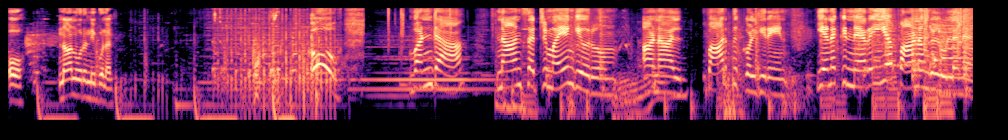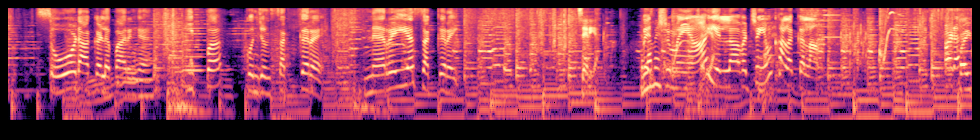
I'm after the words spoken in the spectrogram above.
ஓ நான் ஒரு நிபுணன். ஓ. வண்டா நான் சற்று மயங்கி வரும் ஆனால் பார்த்து கொள்கிறேன். எனக்கு நிறைய பானங்கள் உள்ளன. சோடாக்களை பாருங்க. இப்ப கொஞ்சம் சர்க்கரை நிறைய சர்க்கரை. சரியா? வெற்றுமையா எல்லாவற்றையும் கலக்கலாம். அட, பை.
